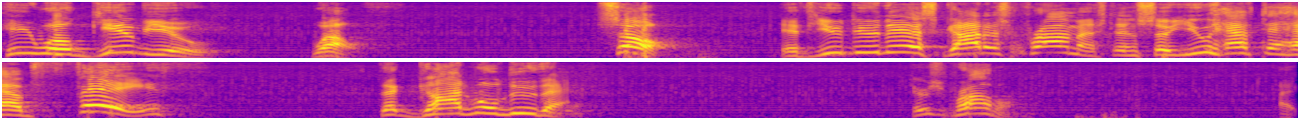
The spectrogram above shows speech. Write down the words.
He will give you wealth. So, if you do this, God has promised, and so you have to have faith that God will do that. Here's the problem I,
